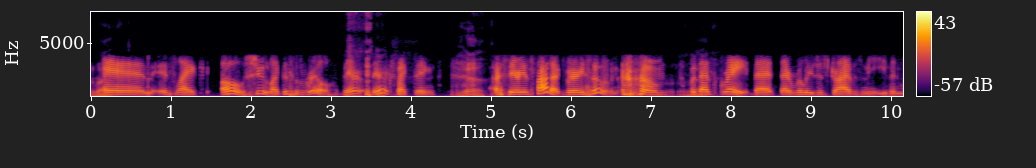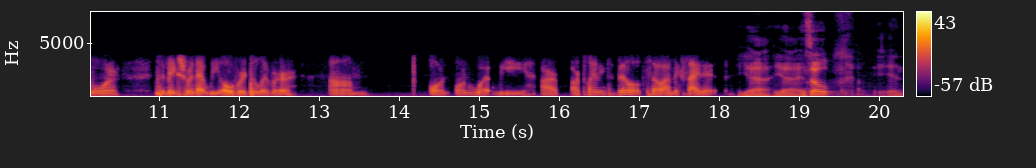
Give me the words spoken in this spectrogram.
Right. and it's like, oh shoot, like this is real. They're they're expecting yeah. a serious product very soon. um, Right. But that's great. That that really just drives me even more to make sure that we over deliver um, on on what we are are planning to build. So I'm excited. Yeah, yeah. And so, and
